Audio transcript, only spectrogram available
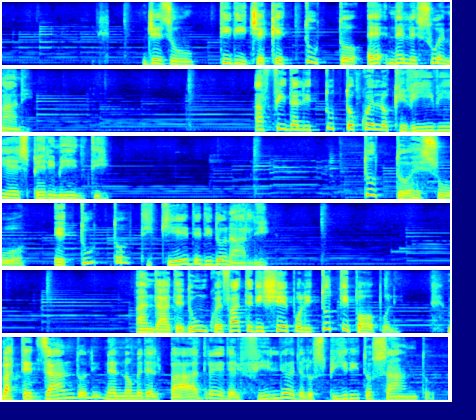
Gesù ti dice che tutto è nelle sue mani. Affidagli tutto quello che vivi e sperimenti. Tutto è suo e tutto ti chiede di donargli. Andate dunque, fate discepoli tutti i popoli battezzandoli nel nome del Padre e del Figlio e dello Spirito Santo.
